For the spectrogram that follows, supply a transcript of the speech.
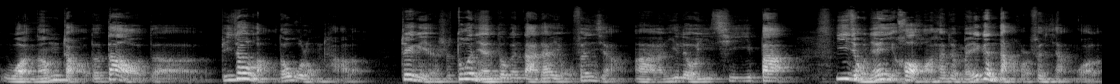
我能找得到的比较老的乌龙茶了。这个也是多年都跟大家有分享啊，一六一七一八一九年以后好像就没跟大伙儿分享过了。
